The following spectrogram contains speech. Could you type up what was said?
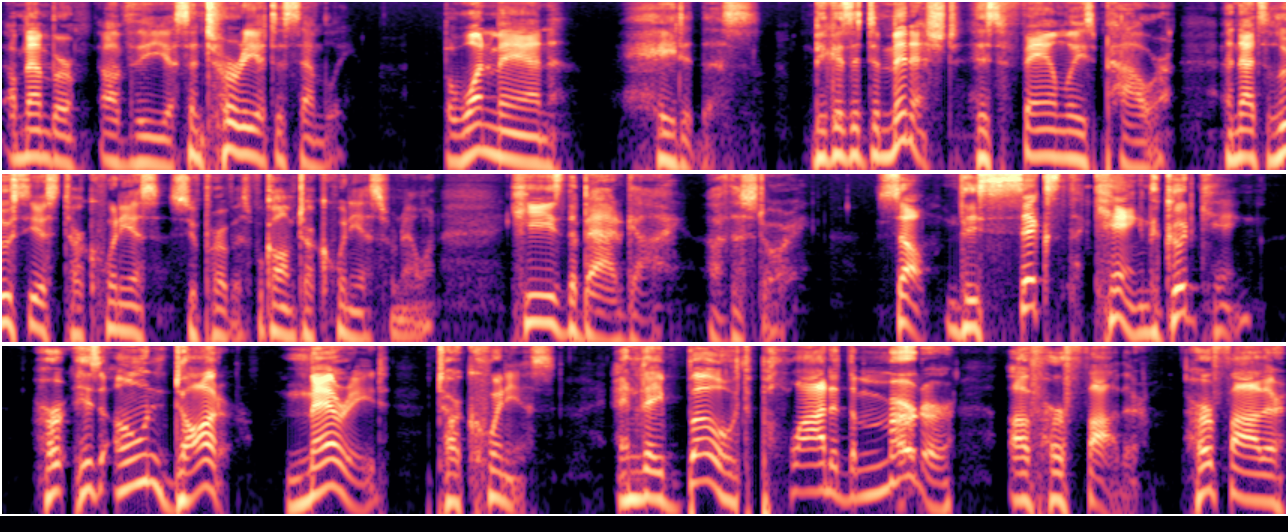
a member of the Centuriate Assembly. But one man hated this because it diminished his family's power. And that's Lucius Tarquinius Superbus. We'll call him Tarquinius from now on. He's the bad guy of the story. So the sixth king, the good king, her his own daughter married Tarquinius, and they both plotted the murder of her father. Her father,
